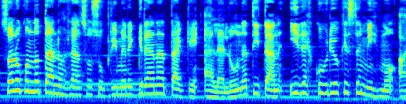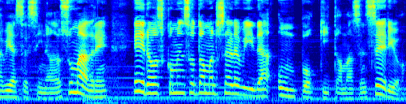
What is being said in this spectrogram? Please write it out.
Solo cuando Thanos lanzó su primer gran ataque a la luna titán y descubrió que este mismo había asesinado a su madre, Eros comenzó a tomarse la vida un poquito más en serio.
